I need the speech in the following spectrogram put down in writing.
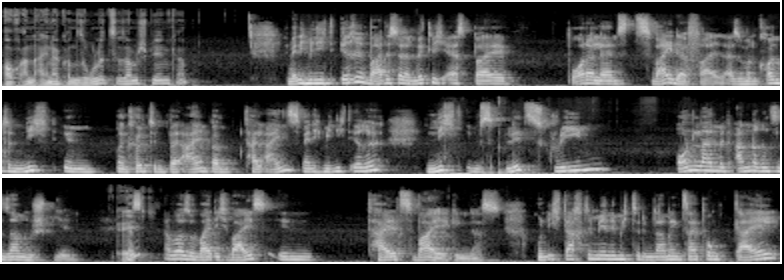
auch an einer Konsole zusammenspielen kann? Wenn ich mich nicht irre, war das ja dann wirklich erst bei Borderlands 2 der Fall. Also man konnte nicht im, man könnte bei ein, beim Teil 1, wenn ich mich nicht irre, nicht im Splitscreen online mit anderen zusammenspielen. Echt? Das, aber soweit ich weiß, in Teil 2 ging das. Und ich dachte mir nämlich zu dem damaligen Zeitpunkt, geil,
